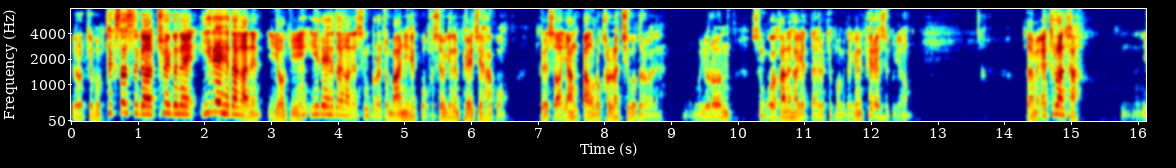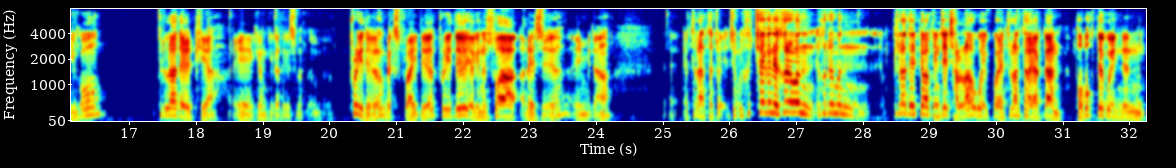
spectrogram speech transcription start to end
이렇게 보면, 텍사스가 최근에 1에 해당하는, 이 여기, 1에 해당하는 승부를 좀 많이 했고, 그래서 여기는 배제하고, 그래서 양방으로 갈라치고 들어가는, 뭐, 요런 승부가 가능하겠다. 이렇게 봅니다. 여기는 페레스고요 그 다음에 애틀란타, 이고, 필라델피아의 경기가 되겠습니다. 프리드, 맥스 프라이드, 프리드 여기는 수아레즈입니다. 애틀란타 쪽 지금 최근에 흐름은 흐름은 필라델피아가 굉장히 잘 나오고 있고 애틀란타가 약간 버벅대고 있는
